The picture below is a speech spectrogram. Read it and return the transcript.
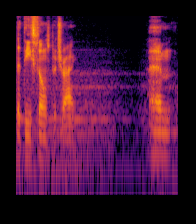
that these films portray. Um,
